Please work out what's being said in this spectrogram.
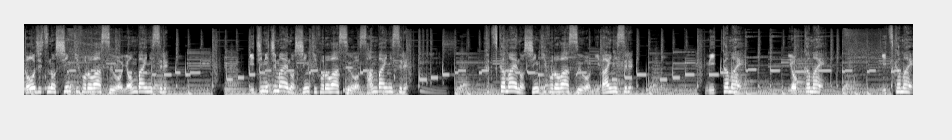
当日の新規フォロワー数を4倍にする。1日前の新規フォロワー数を3倍にする。2日前の新規フォロワー数を2倍にする。3日前4日前5日前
